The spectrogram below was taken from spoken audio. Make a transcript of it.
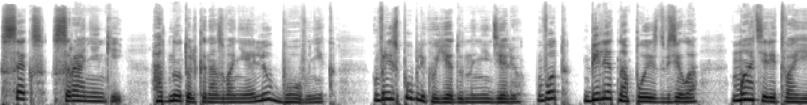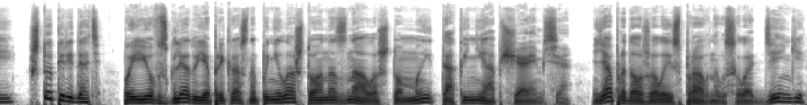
секс сраненький. Одно только название — любовник. В республику еду на неделю. Вот, билет на поезд взяла. Матери твоей, что передать?» По ее взгляду я прекрасно поняла, что она знала, что мы так и не общаемся. Я продолжала исправно высылать деньги,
